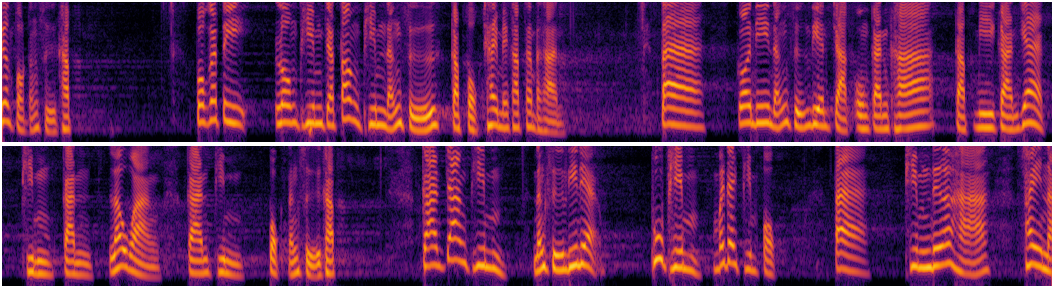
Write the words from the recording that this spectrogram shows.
รื่องปกหนังสือครับ ปกติโรงพิมพ์จะต้องพิมพ์หนังสือกับปกใช่ไหมครับท่านประธาน แต่กรณีหนังสือเรียนจากองค์การค้ากับมีการแยกพิมพ์กันระหว่างการพิมพ์ปกหนังสือครับ การจ้างพิมพ์หนังสือนี้เนี่ยผู้พิมพ์ไม่ได้พิมพ์ปก แต่พิมพ์เนื้อหาไส้ใน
